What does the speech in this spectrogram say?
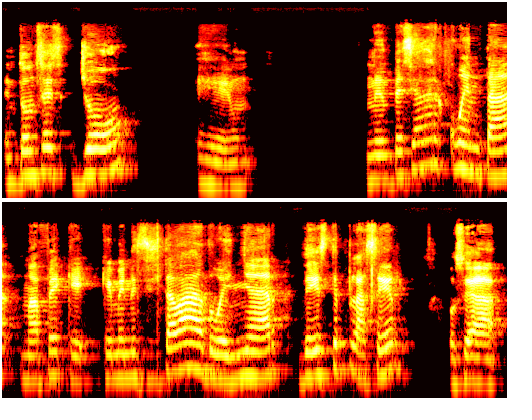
Entonces yo em, me empecé a dar cuenta, Mafe, que, que me necesitaba adueñar de este placer, o sea,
